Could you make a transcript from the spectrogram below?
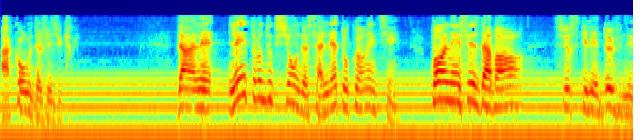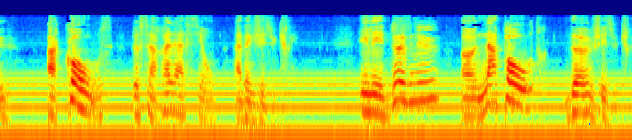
à cause de Jésus-Christ dans l'introduction de sa lettre aux Corinthiens, Paul insiste d'abord sur ce qu'il est devenu à cause de sa relation avec Jésus-Christ. Il est devenu un apôtre de Jésus-Christ.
